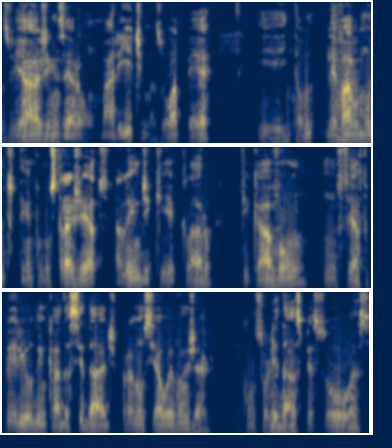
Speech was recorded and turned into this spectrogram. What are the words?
As viagens eram marítimas ou a pé, e então levava muito tempo nos trajetos, além de que, claro, ficavam um certo período em cada cidade para anunciar o evangelho, e consolidar as pessoas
